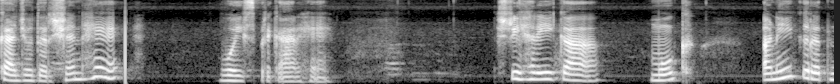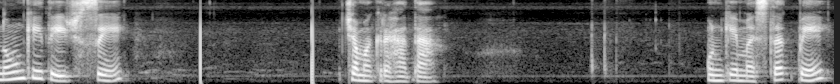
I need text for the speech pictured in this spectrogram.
का जो दर्शन है, वो इस प्रकार है। श्रीहरि का मुख अनेक रत्नों के तेज से चमक रहा था। उनके मस्तक पे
